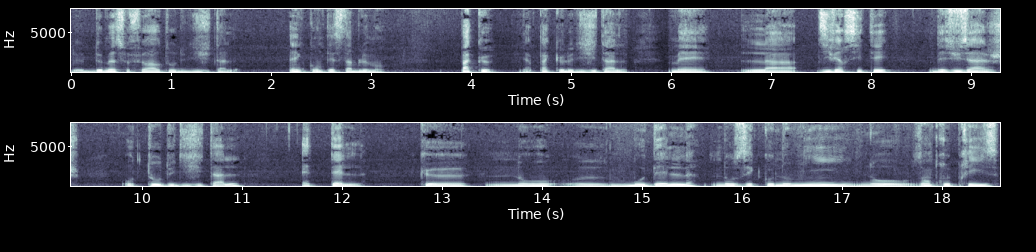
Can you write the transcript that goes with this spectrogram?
Demain se fera autour du digital, incontestablement. Pas que. Il n'y a pas que le digital, mais la diversité des usages autour du digital est telle que nos euh, modèles, nos économies, nos entreprises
